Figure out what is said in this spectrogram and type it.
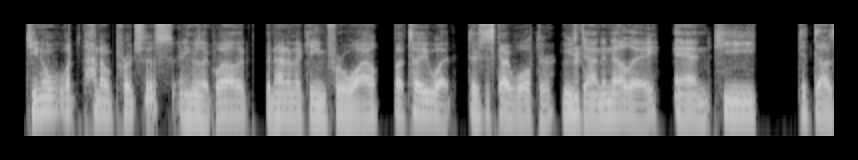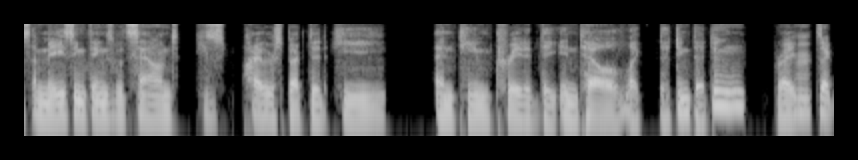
do you know what how to approach this? And he was like, well, I've been out of that game for a while. But I'll tell you what, there's this guy, Walter, who's hmm. down in LA and he does amazing things with sound. He's highly respected. He and team created the Intel, like, da ding, da ding, right? Mm. It's like,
